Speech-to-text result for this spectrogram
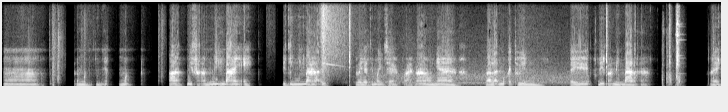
à, một một à, đi phá đinh ba này đi tìm đinh ba này bây giờ thì mình sẽ phải vào nhà và lại một cái thuyền để đi phá đinh ba đã. Đây.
